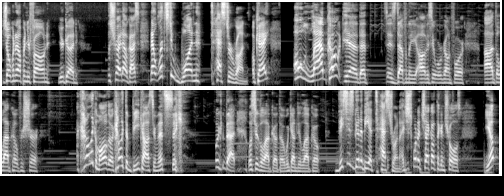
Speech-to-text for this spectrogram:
Just open it up on your phone. You're good. Let's try it out, guys. Now let's do one tester run, okay? Oh, lab coat? Yeah, that is definitely obviously what we're going for. Uh, the lab coat for sure. I kind of like them all though. I kind of like the bee costume. That's sick. Look at that. Let's do the lab coat though. We gotta do the lab coat. This is gonna be a test run. I just want to check out the controls. Yep.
